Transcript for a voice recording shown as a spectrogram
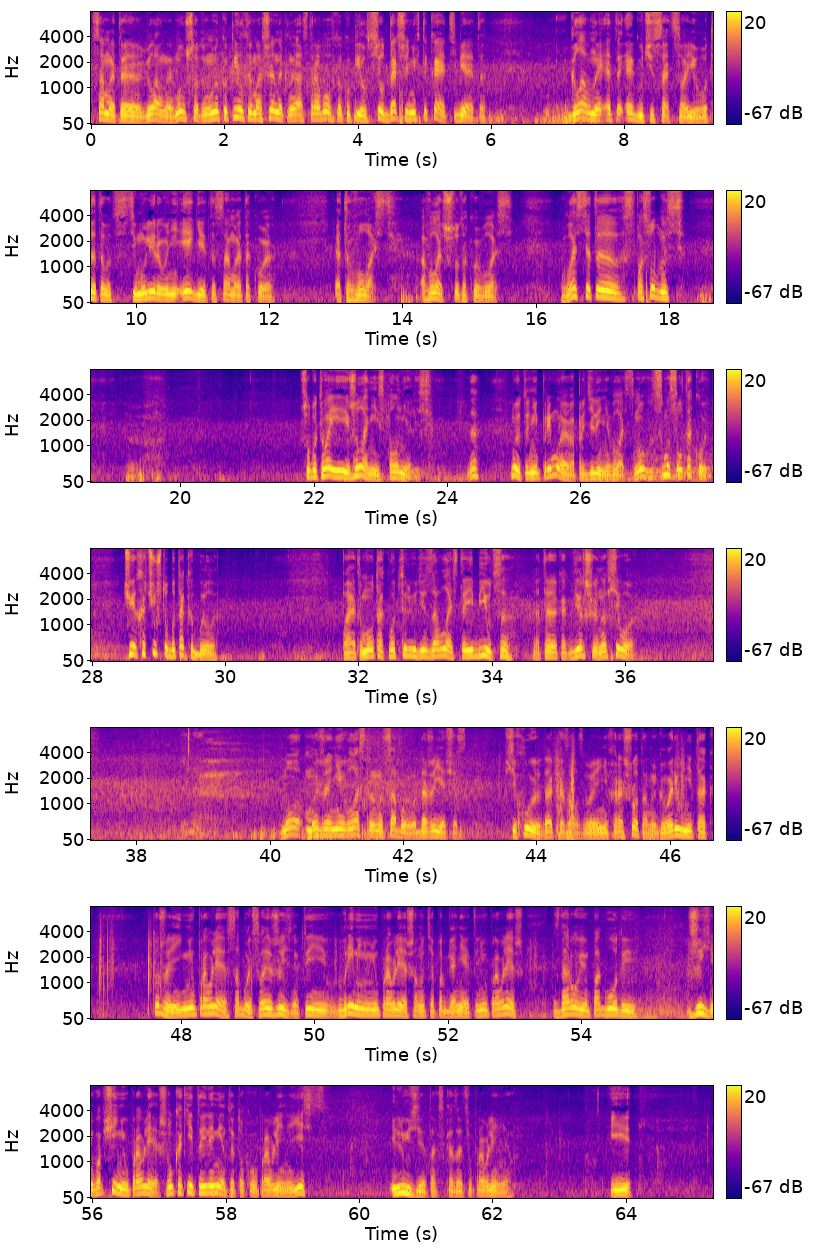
самое это главное, ну что ты, ну накупил ты машинок, на островов накупил, все, дальше не втыкает тебя это главное это эго чесать свою. Вот это вот стимулирование эги, это самое такое. Это власть. А власть, что такое власть? Власть это способность, э, чтобы твои желания исполнялись. Да? Ну, это не прямое определение власти. Но смысл такой. Что я хочу, чтобы так и было. Поэтому вот так вот люди за власть-то и бьются. Это как вершина всего. Но мы же не властны над собой. Вот даже я сейчас психую, да, казалось бы, и нехорошо там, и говорю не так. Тоже и не управляю собой, своей жизнью. Ты временем не управляешь, оно тебя подгоняет. Ты не управляешь здоровьем, погодой, жизнью. Вообще не управляешь. Ну, какие-то элементы только управления. Есть иллюзия, так сказать, управления. И,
